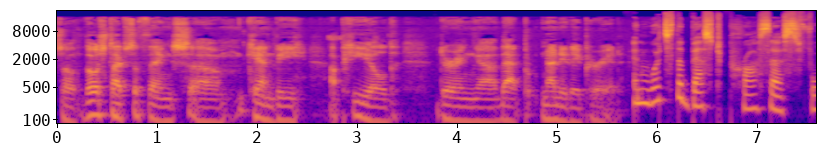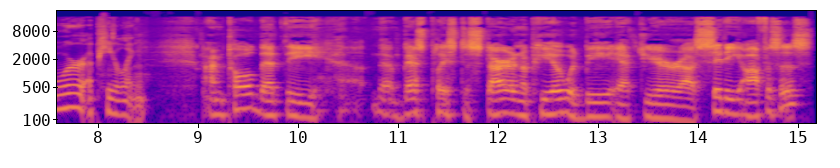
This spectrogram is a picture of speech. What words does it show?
So those types of things um, can be appealed during uh, that 90 day period. And what's the best process for appealing? I'm told that the, uh, the best place to start an appeal would be at your uh, city offices,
